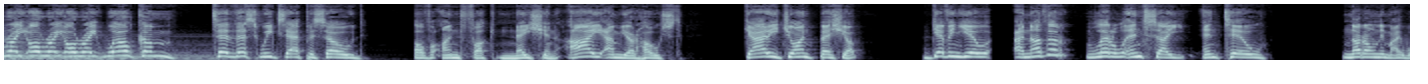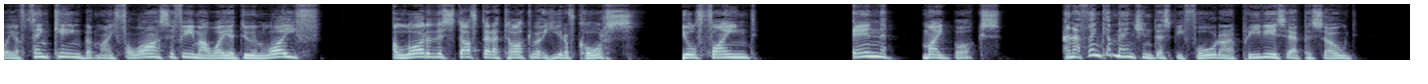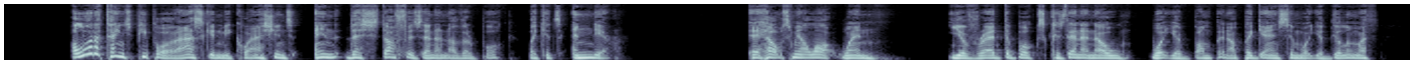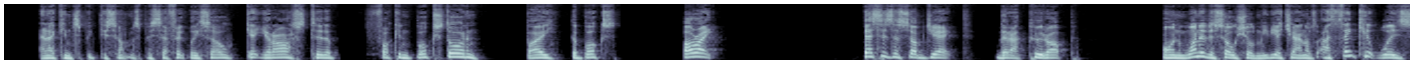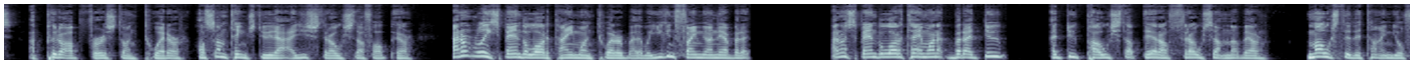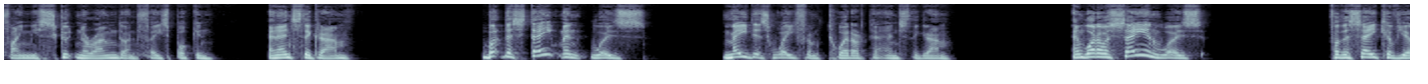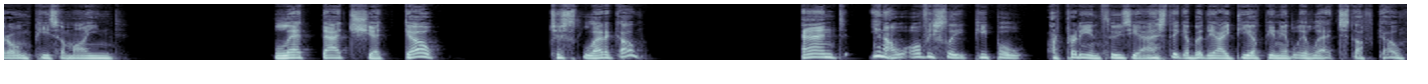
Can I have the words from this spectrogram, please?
Right, all right, all right. Welcome to this week's episode of Unfuck Nation. I am your host, Gary John Bishop, giving you another little insight into not only my way of thinking, but my philosophy, my way of doing life. A lot of the stuff that I talk about here, of course, you'll find in my books. And I think I mentioned this before on a previous episode a lot of times people are asking me questions and this stuff is in another book like it's in there. It helps me a lot when you've read the books because then i know what you're bumping up against and what you're dealing with and i can speak to something specifically. So get your arse to the fucking bookstore and buy the books. All right. This is a subject that i put up on one of the social media channels. I think it was, I put it up first on Twitter. I'll sometimes do that. I just throw stuff up there. I don't really spend a lot of time on Twitter, by the way. You can find me on there, but I, don't spend a lot of time on it. But I do, I do post up there. I'll throw something up there. Most of the time, you'll find me scooting around on Facebook and, and Instagram. But the statement was made its way from Twitter to Instagram. And what I was saying was, for the sake of your own peace of mind, let that shit go. Just let it go. And, you know, obviously people are pretty enthusiastic about the idea of being able to let stuff go.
